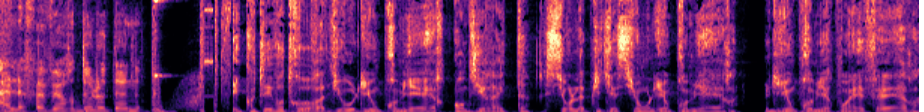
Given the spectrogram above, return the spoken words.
à la faveur de l'automne. Écoutez votre radio Lyon Première en direct sur l'application Lyon Première, lyonpremière.fr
